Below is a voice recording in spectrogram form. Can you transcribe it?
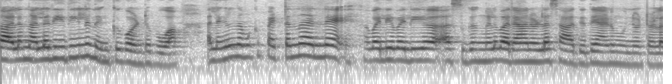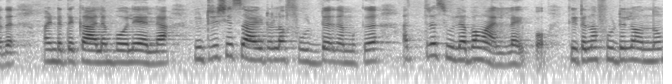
കാലം നല്ല രീതിയിൽ നിങ്ങൾക്ക് കൊണ്ടുപോകാം അല്ലെങ്കിൽ നമുക്ക് പെട്ടെന്ന് തന്നെ വലിയ വലിയ അസുഖങ്ങൾ വരാനുള്ള സാധ്യതയാണ് മുന്നോട്ടുള്ളത്. പണ്ടത്തെ കാലം പോലെയല്ല ന്യൂട്രീഷ്യസ് ആയിട്ടുള്ള ഫുഡ് നമുക്ക് അത്ര സുലഭമല്ല ഇപ്പോൾ. കിട്ടുന്ന ഫുഡിലൊന്നും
